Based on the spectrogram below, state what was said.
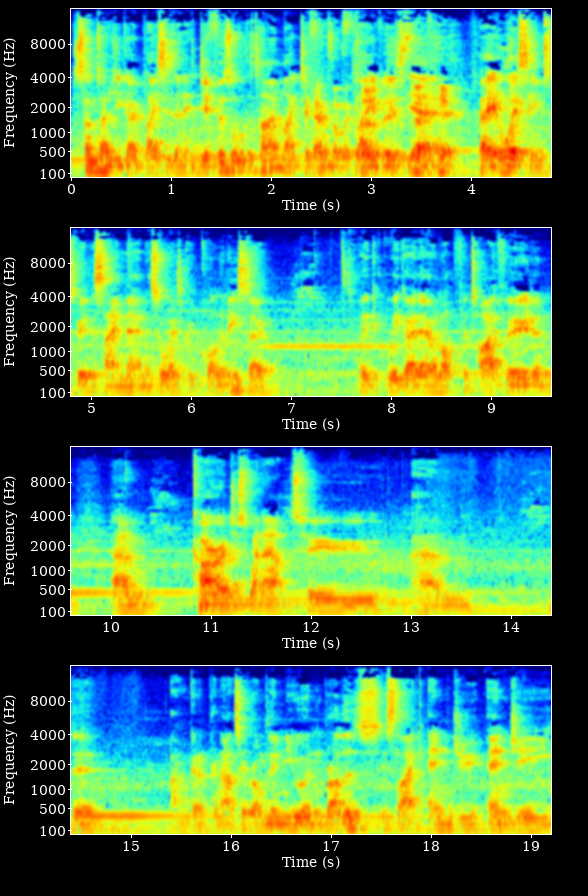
Sometimes you go places and it differs all the time, like different Depends on the flavors. Yeah. yeah. but it always seems to be the same there, and it's always good quality. So we, we go there a lot for Thai food, and um, Kara just went out to um, the I'm going to pronounce it wrong. The Nguyen brothers. It's like N G N G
